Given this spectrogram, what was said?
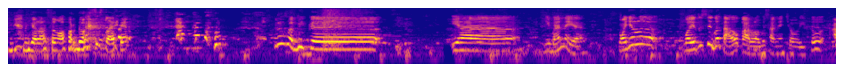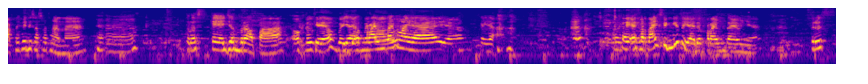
biar nggak langsung overdosis lah ya terus lebih ke ya gimana ya pokoknya lo waktu itu sih gue tahu kalau misalnya cowok itu aktifnya di sosmed mana terus kayak jam berapa Oke, Itu apa ya, jamnya prime tahu. time lah ya ya kayak kayak advertising gitu ya ada prime time-nya. Terus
